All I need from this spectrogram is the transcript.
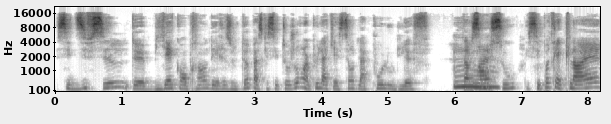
c'est difficile de bien comprendre les résultats parce que c'est toujours un peu la question de la poule ou de l'œuf. Dans le Mhm. sens où c'est pas très clair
